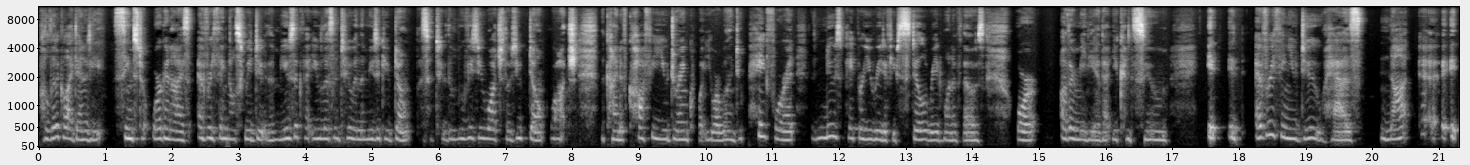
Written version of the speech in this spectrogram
political identity seems to organize everything else we do the music that you listen to and the music you don't listen to, the movies you watch, those you don't watch, the kind of coffee you drink, what you are willing to pay for it, the newspaper you read, if you still read one of those, or other media that you consume. It, it everything you do has not it,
